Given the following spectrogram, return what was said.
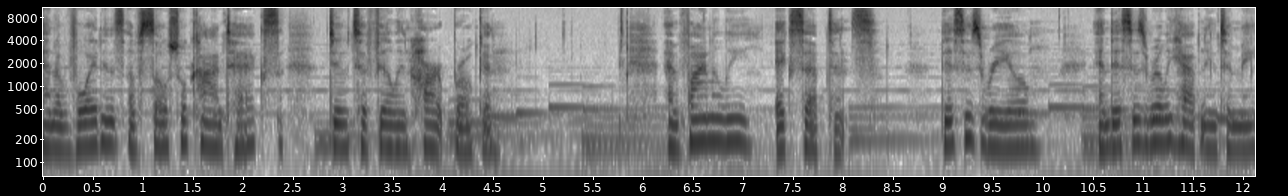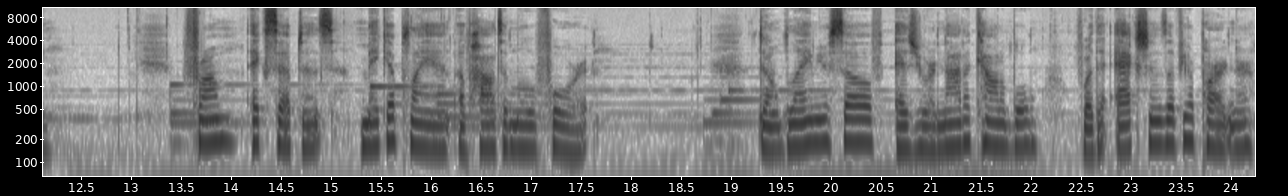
and avoidance of social contacts due to feeling heartbroken. And finally, acceptance. This is real and this is really happening to me. From acceptance, make a plan of how to move forward. Don't blame yourself as you are not accountable for the actions of your partner.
